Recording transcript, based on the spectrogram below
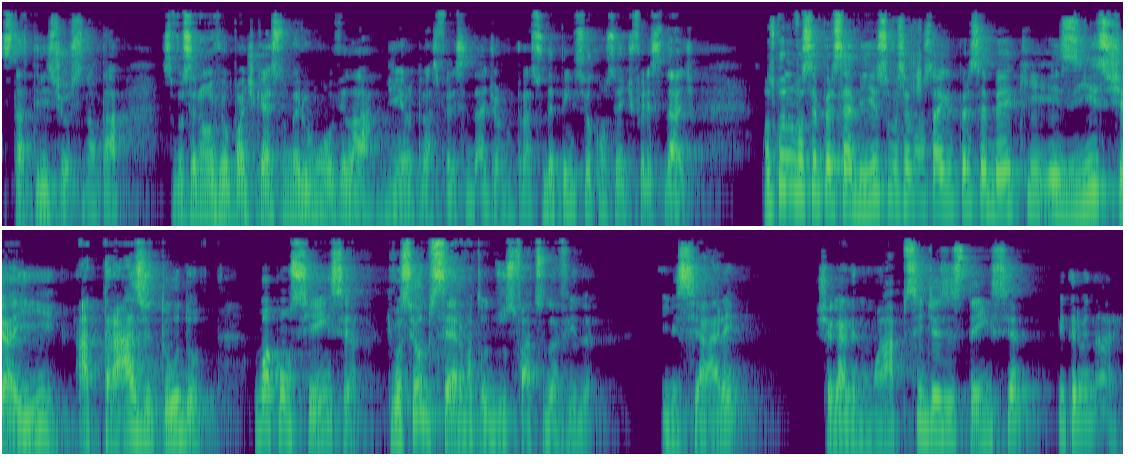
se está triste ou se não está. Se você não ouviu o podcast número 1, um, ouve lá. Dinheiro traz felicidade ou não traz. Isso depende do seu conceito de felicidade. Mas quando você percebe isso, você consegue perceber que existe aí, atrás de tudo, uma consciência que você observa todos os fatos da vida iniciarem, chegarem num ápice de existência e terminarem.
